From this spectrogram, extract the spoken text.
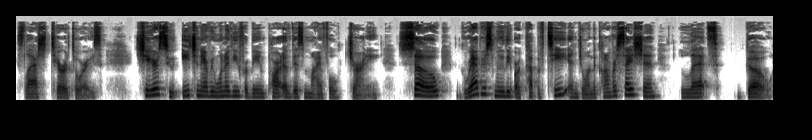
slash territories. Cheers to each and every one of you for being part of this mindful journey. So grab your smoothie or cup of tea and join the conversation. Let's go.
